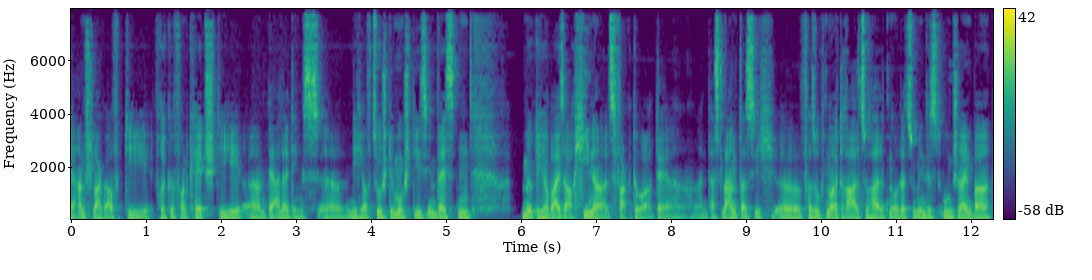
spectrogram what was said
der Anschlag auf die Brücke von Ketsch, die, äh, der allerdings äh, nicht auf Zustimmung stieß im Westen möglicherweise auch China als Faktor, der das Land, das sich äh, versucht neutral zu halten oder zumindest unscheinbar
